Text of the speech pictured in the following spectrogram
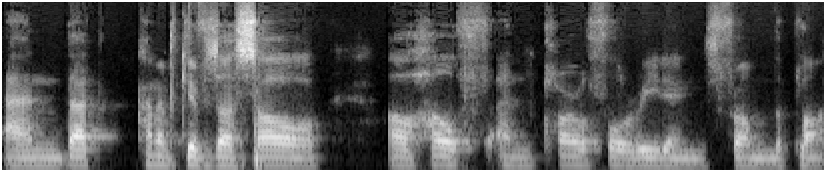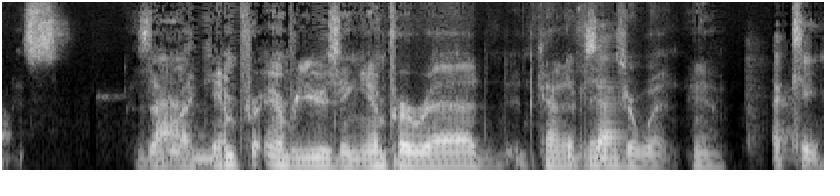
and that kind of gives us our our health and chlorophyll readings from the plants. Is that um, like infra, using infrared kind of exactly, things or what? Yeah. Exactly.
